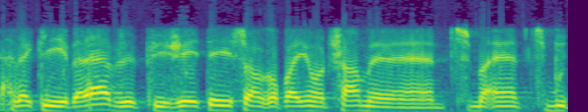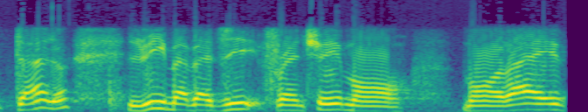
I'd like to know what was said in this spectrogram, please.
avec les Braves, puis j'ai été son compagnon de chambre un petit, un petit bout de temps. Là. Lui, il m'avait dit, Frenchy, mon mon rêve,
